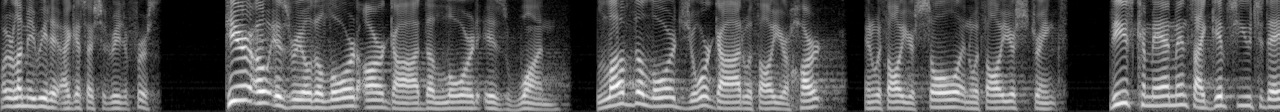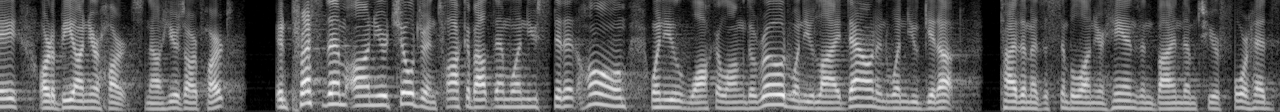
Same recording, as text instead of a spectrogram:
or let me read it. I guess I should read it first. Hear, O Israel, the Lord our God, the Lord is one. Love the Lord your God with all your heart and with all your soul and with all your strength. These commandments I give to you today are to be on your hearts. Now, here's our part. Impress them on your children. Talk about them when you sit at home, when you walk along the road, when you lie down, and when you get up. Tie them as a symbol on your hands and bind them to your foreheads.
